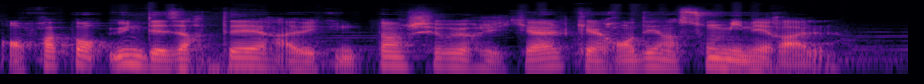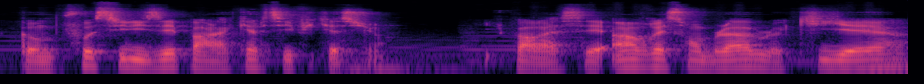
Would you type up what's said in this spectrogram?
en frappant une des artères avec une pince chirurgicale qu'elle rendait un son minéral, comme fossilisé par la calcification. Il paraissait invraisemblable qu'hier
